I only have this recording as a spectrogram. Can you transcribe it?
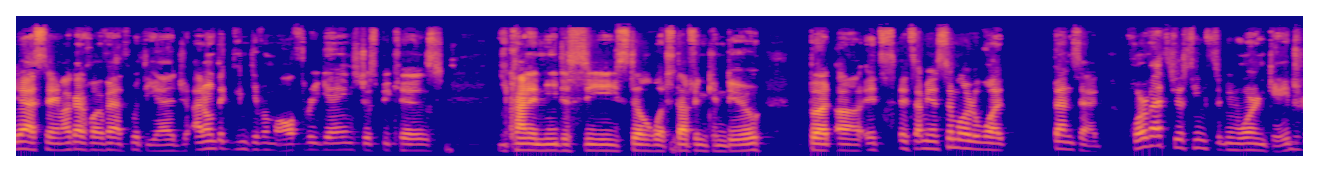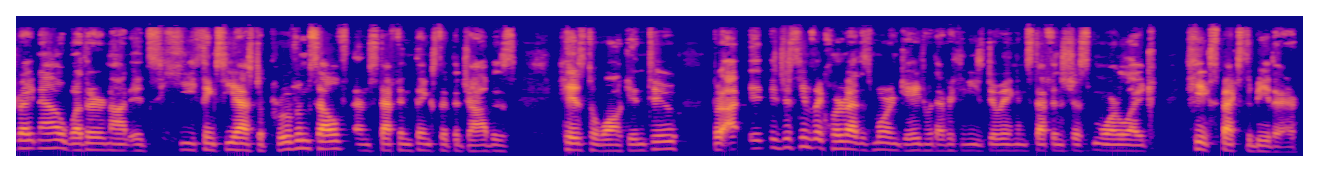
Yeah, same. I got Horvath with the edge. I don't think you can give him all three games just because you kind of need to see still what Steffen can do. But uh, it's it's I mean it's similar to what Ben said. Horvath just seems to be more engaged right now, whether or not it's he thinks he has to prove himself and Steffen thinks that the job is his to walk into. But I, it, it just seems like Horvath is more engaged with everything he's doing, and Steffen's just more like he expects to be there.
